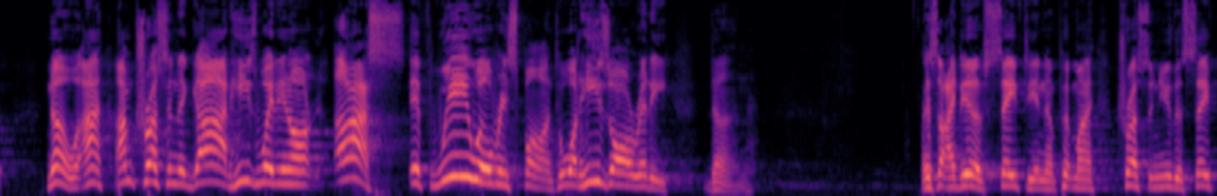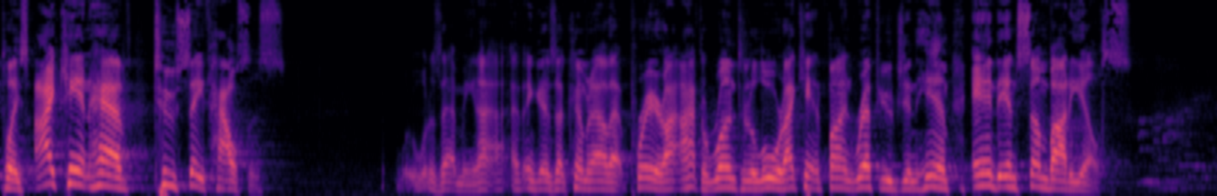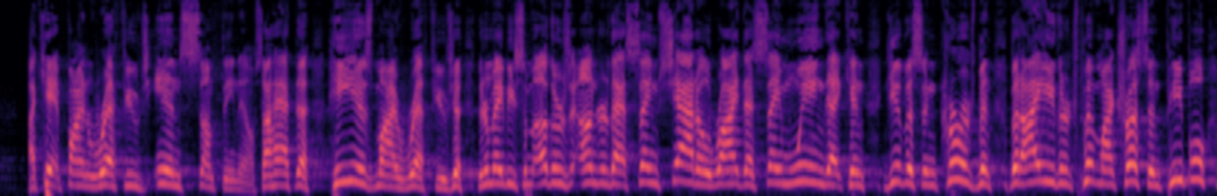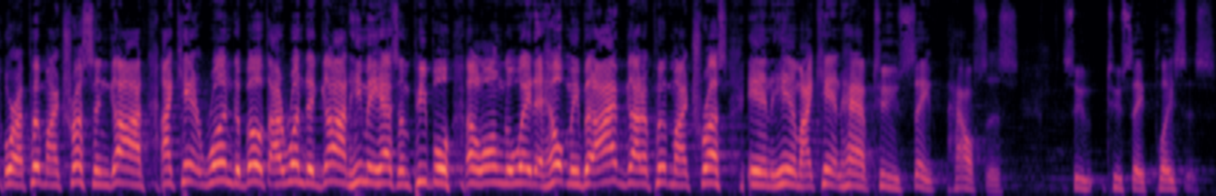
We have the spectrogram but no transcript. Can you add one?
no, I, I'm trusting that God, He's waiting on us if we will respond to what He's already done. This idea of safety and to put my trust in you, the safe place. I can't have two safe houses. What does that mean? I, I think as I'm coming out of that prayer, I, I have to run to the Lord. I can't find refuge in Him and in somebody else. I can't find refuge in something else. I have to, He is my refuge. There may be some others under that same shadow, right? That same wing that can give us encouragement, but I either put my trust in people or I put my trust in God. I can't run to both. I run to God. He may have some people along the way to help me, but I've got to put my trust in Him. I can't have two safe houses, two, two safe places.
